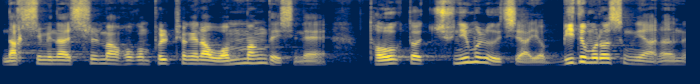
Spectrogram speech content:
낙심이나 실망 혹은 불평이나 원망 대신에 더욱더 주님을 의지하여 믿음으로 승리하는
